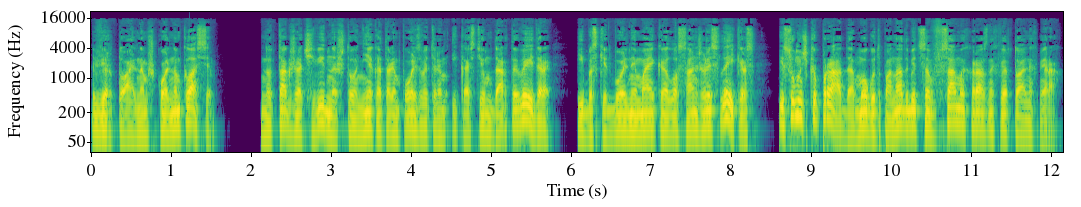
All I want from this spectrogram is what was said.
в виртуальном школьном классе. Но также очевидно, что некоторым пользователям и костюм Дарта Вейдера, и баскетбольная майка Лос-Анджелес Лейкерс и сумочка Прада могут понадобиться в самых разных виртуальных мирах.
